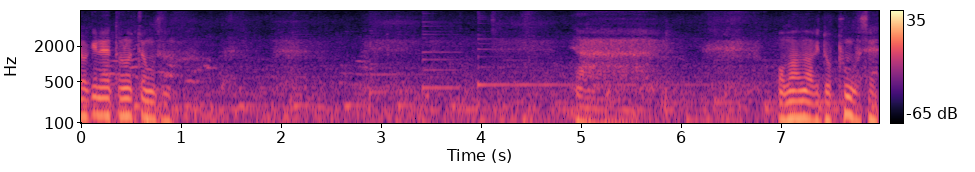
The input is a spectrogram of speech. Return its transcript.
여기네 도넛 정수. 야, 어마어마하게 높은 곳에.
